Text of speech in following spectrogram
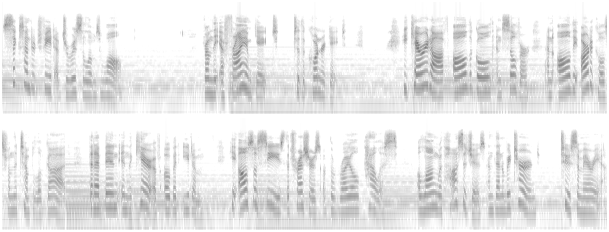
600 feet of Jerusalem's wall, from the Ephraim gate to the corner gate. He carried off all the gold and silver and all the articles from the temple of God that had been in the care of Obed Edom. He also seized the treasures of the royal palace, along with hostages, and then returned to Samaria.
